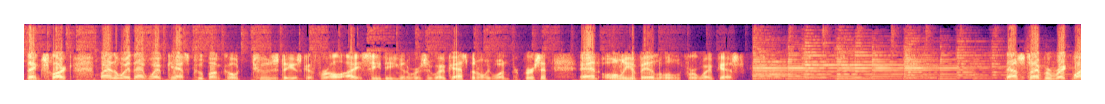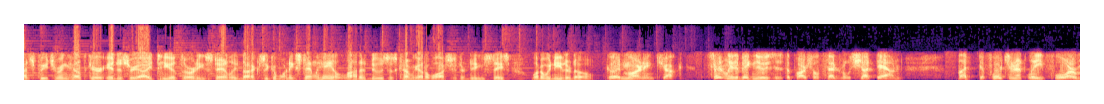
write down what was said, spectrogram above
Thanks, Clark. By the way, that webcast coupon code Tuesday is good for all ICD University webcasts, but only one per person, and only available for webcast. Now's the time for Reg Watch featuring healthcare industry IT authority Stanley Knox. Good morning, Stanley. Hey, a lot of news is coming out of Washington these days. What do we need to know? Good morning, Chuck. Certainly, the big news is the partial federal shutdown. But fortunately for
